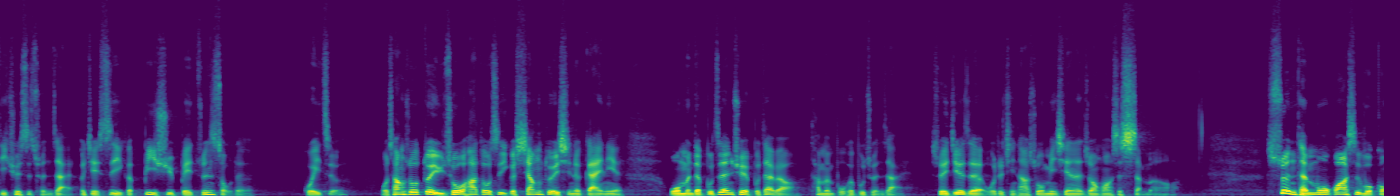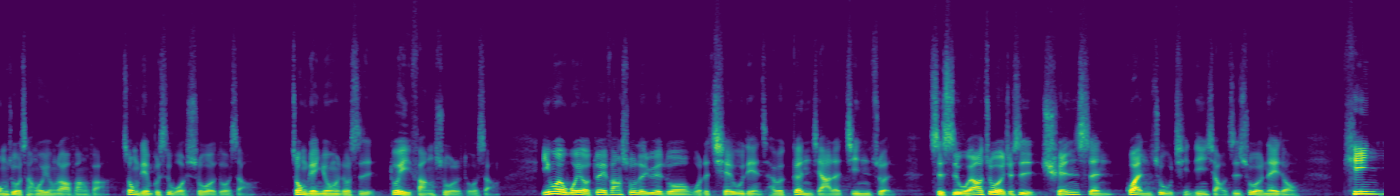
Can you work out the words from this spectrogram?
的确是存在，而且是一个必须被遵守的规则。我常说对与错，它都是一个相对性的概念。我们的不正确，不代表他们不会不存在。所以接着我就请他说明现在的状况是什么哦。顺藤摸瓜是我工作常会用到的方法，重点不是我说了多少，重点永远都是对方说了多少。因为我有对方说的越多，我的切入点才会更加的精准。此时我要做的就是全神贯注，倾听小资说的内容，听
